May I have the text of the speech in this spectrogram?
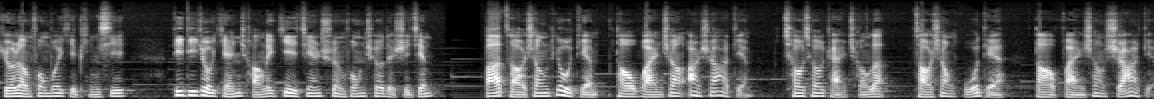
舆论风波一平息。滴滴就延长了夜间顺风车的时间，把早上六点到晚上二十二点悄悄改成了早上五点到晚上十二点。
